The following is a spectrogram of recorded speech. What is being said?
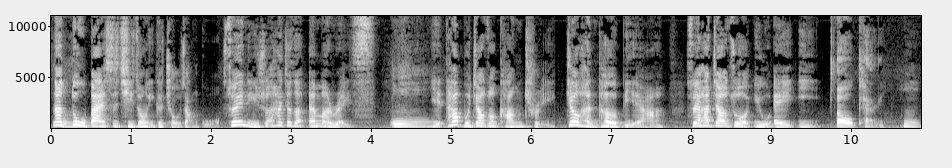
那杜拜是其中一个酋长国，所以你说它叫做 Emirates，嗯，也它不叫做 country，就很特别啊，所以它叫做 UAE。OK，嗯。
